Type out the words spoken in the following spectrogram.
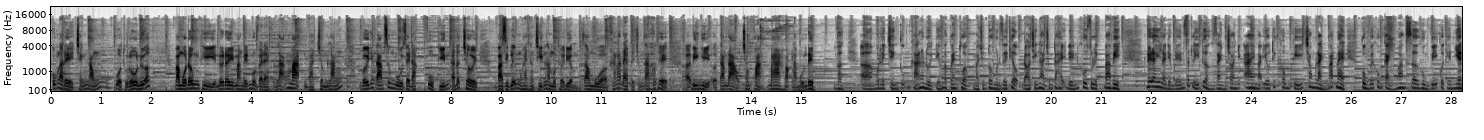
cũng là để tránh nóng của thủ đô nữa. Và mùa đông thì nơi đây mang đến một vẻ đẹp lãng mạn và trầm lắng với những đám sương mù dày đặc phủ kín cả đất trời và dịp lễ mùng 2 tháng 9 là một thời điểm giao mùa khá là đẹp để chúng ta có thể ờ, đi nghỉ ở Tam Đảo trong khoảng 3 hoặc là 4 đêm. Vâng, à, một lịch trình cũng khá là nổi tiếng và quen thuộc mà chúng tôi muốn giới thiệu đó chính là chúng ta hãy đến khu du lịch Ba Vì. Nơi đây là điểm đến rất lý tưởng dành cho những ai mà yêu thích không khí trong lành mát mẻ cùng với khung cảnh hoang sơ hùng vĩ của thiên nhiên.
